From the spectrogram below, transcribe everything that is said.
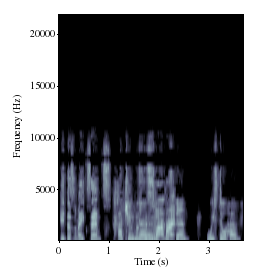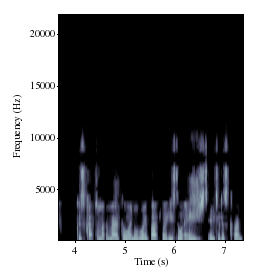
It doesn't make sense. Actually, no. This is why I'm 'cause right. Then we still have, because Captain America went all the way back, but he's still aged into this current.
